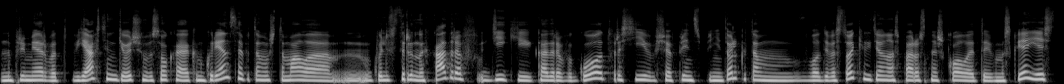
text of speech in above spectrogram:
Например, вот в яхтинге очень высокая конкуренция, потому что мало квалифицированных кадров, дикий кадровый голод в России вообще, в принципе, не только там в Владивостоке, где у нас парусная школа, это и в Москве есть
